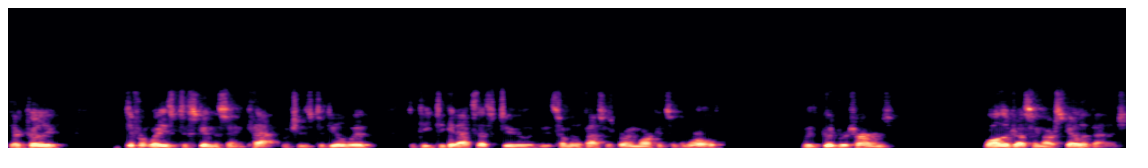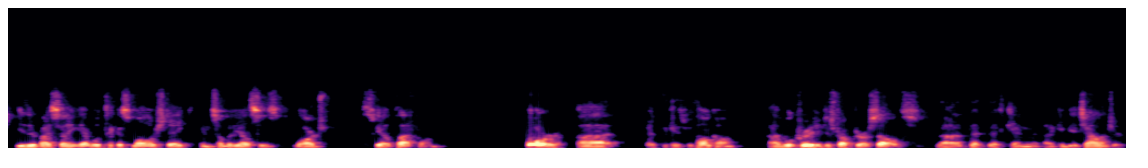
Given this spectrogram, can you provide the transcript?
they're clearly different ways to skin the same cat, which is to deal with to, to get access to the, some of the fastest growing markets in the world with good returns while addressing our scale advantage, either by saying, yeah, we'll take a smaller stake in somebody else's large scale platform, or uh, at the case with Hong Kong, uh, we'll create a disruptor ourselves uh, that that can uh, can be a challenger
